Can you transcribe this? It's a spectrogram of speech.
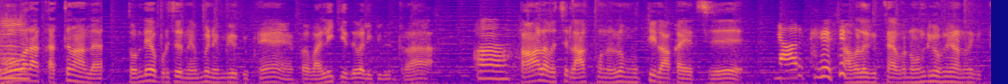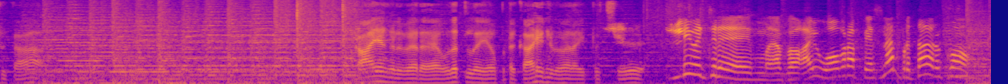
ஓவரா கத்துனால தொண்டைய பிடிச்சி நெம்பி நெம்பி விட்டுட்டேன் இப்ப வலிக்குது வலிக்குதுன்றா. காலை வச்சு லாக் பண்ணல முட்டி லாக் ஆயிருச்சு. யாருக்கு? அவளுக்கு த- அவ நொண்டி நொண்டி நடந்துகிட்டு இருக்கா. காயங்கள் வேற உதட்டுல ஏற்பட்ட காயங்கள் வேற ஆயிப்போச்சு. சொல்லி வச்சிரு. வாய் ஓவரா பேசினா இப்படித்தான் இருக்கும்.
